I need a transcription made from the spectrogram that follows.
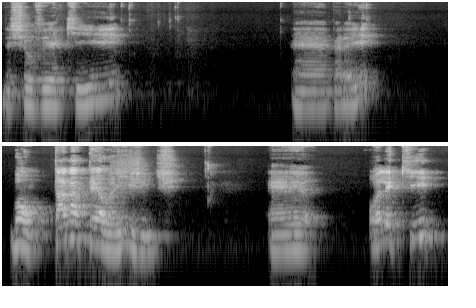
Deixa eu ver aqui. É, peraí. Bom, tá na tela aí, gente. É, olha que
